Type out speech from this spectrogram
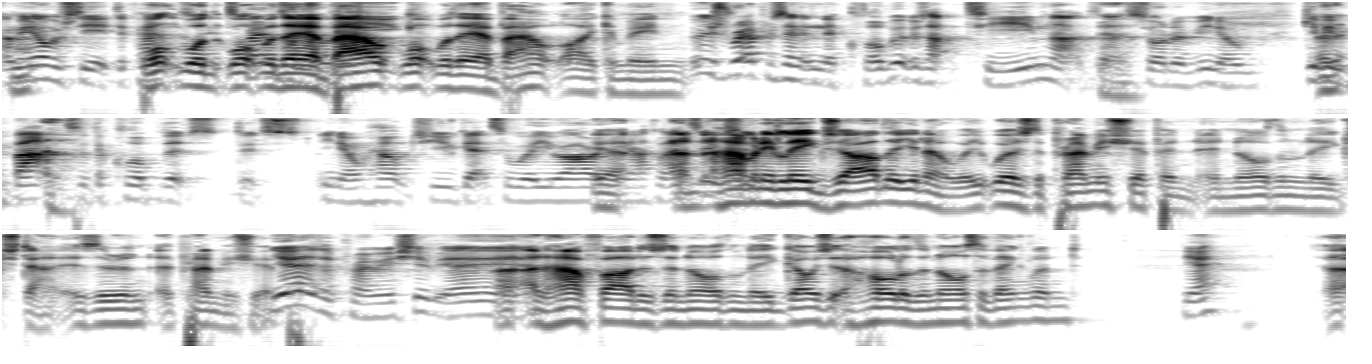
I mean, obviously, it What depends. were, it what were they the about? league. What were they about? Like, I mean, It was representing the club. It was that team that, that Yeah. sort of you know giving back to the club that's that's you know helped you get to where you are in the yeah. athletics. And how many leagues are there? You know, where's the Premiership in, in Northern League? Stat? Is there a Premiership? Yeah, there's a Premiership. Yeah, yeah, Uh, yeah. and how far does the Northern League go? Is it the whole of the north of England? yeah. Uh,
